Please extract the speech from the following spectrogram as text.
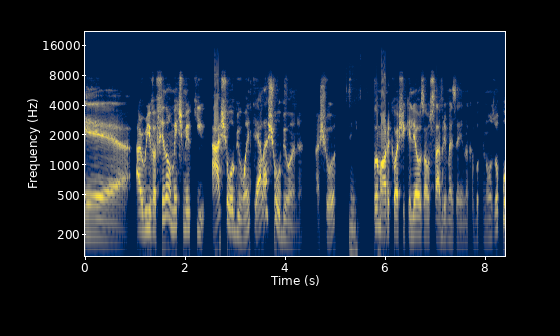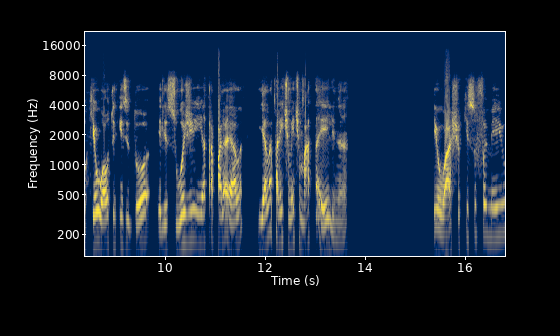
é, a Riva finalmente meio que acha o Obi-Wan, entre ela achou o Obi-Wan, né? Achou. Sim. Foi uma hora que eu achei que ele ia usar o sabre, mas aí não acabou que não usou, porque o Alto Inquisidor ele surge e atrapalha ela, e ela aparentemente mata ele, né? Eu acho que isso foi meio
